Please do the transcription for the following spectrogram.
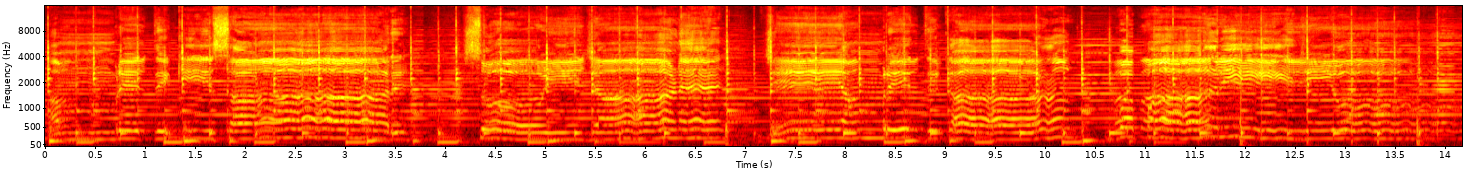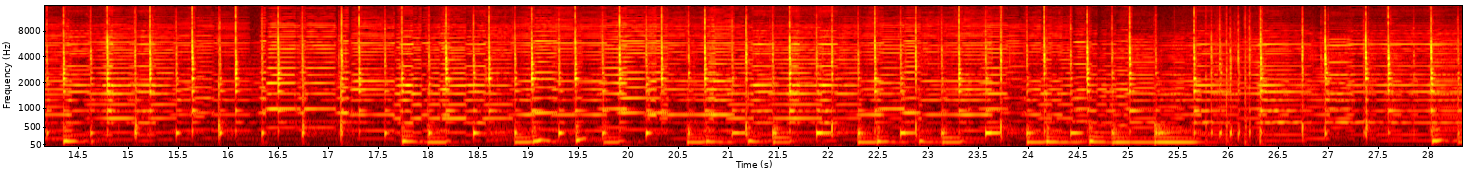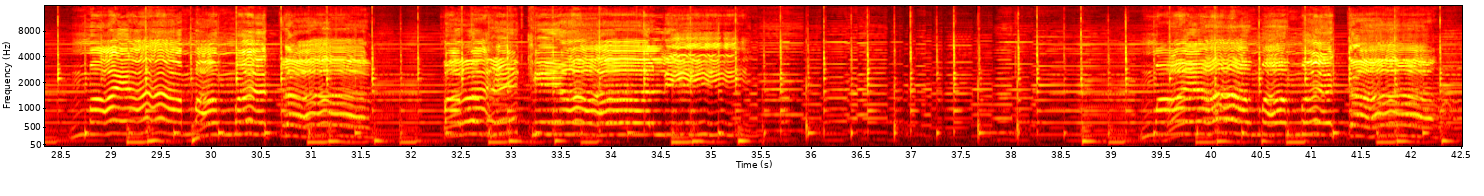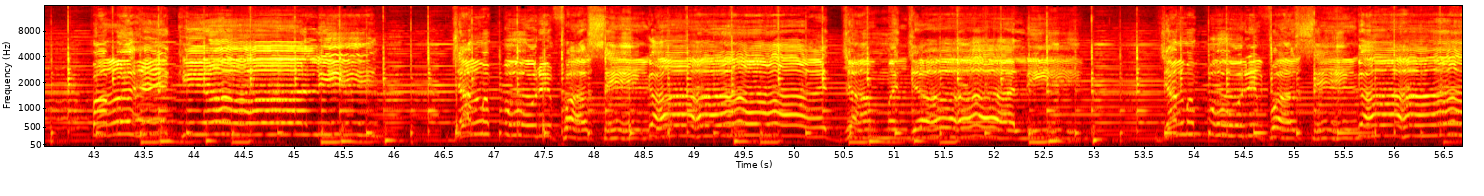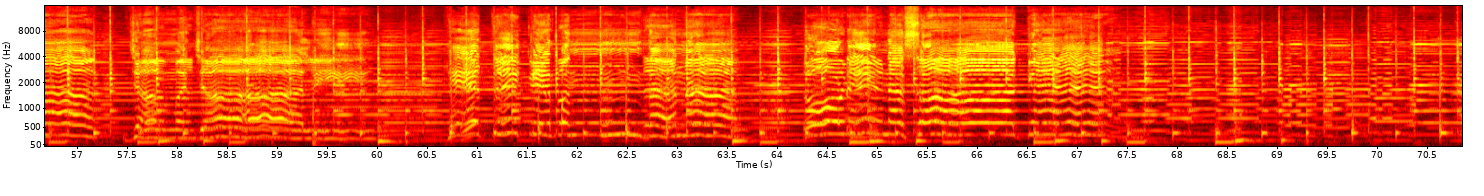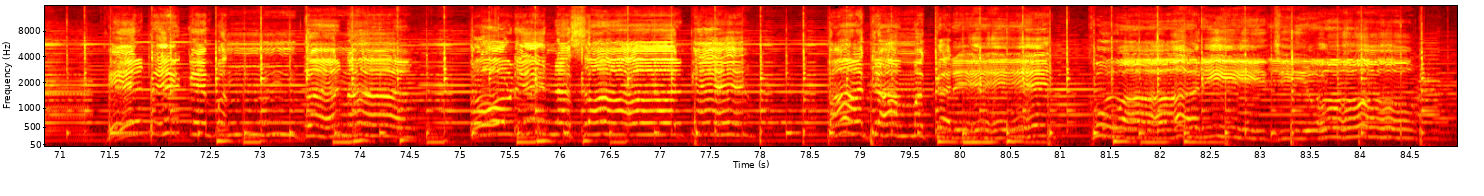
ਅੰਮ੍ਰਿਤ ਕੀ ਸਾਰ ਸੋਈ ਜਾਣੈ ਜੇ ਅੰਮ੍ਰਿਤ ਕਾ ਵਪਾਰੀ ਫਸੇਗਾ ਜਮ ਜਾਲੀ ਜਮਪੁਰ ਫਸੇਗਾ ਜਮ ਜਾਲੀ। ਹੇਤ ਕੇ ਬੰਧਨ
